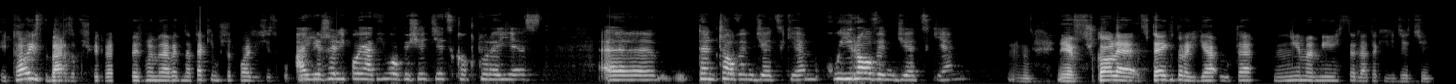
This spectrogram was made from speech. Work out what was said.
I to jest bardzo przykre, byśmy nawet na takim przykładzie się skupili. A jeżeli pojawiłoby się dziecko, które jest E, tęczowym dzieckiem, queerowym dzieckiem? Nie, w szkole, w tej, której ja uczę, nie ma miejsca dla takich dzieci.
